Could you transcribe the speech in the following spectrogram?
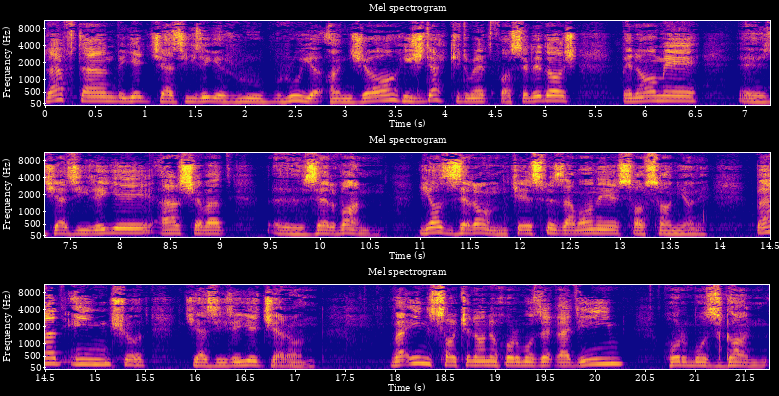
رفتن به یک جزیره روی آنجا 18 کیلومتر فاصله داشت به نام جزیره عرض شود زروان یا زران که اسم زمان ساسانیانه. بعد این شد جزیره جران. و این ساکنان هرمز قدیم هرمزگان.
